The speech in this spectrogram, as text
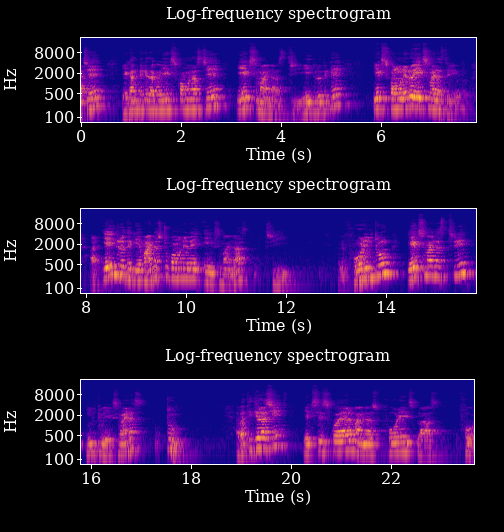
আছে। এখান থেকে দেখো এক্স কমন আসছে এক্স মাইনাস থ্রি এই দুটো থেকে এক্স কমন এলো এক্স মাইনাস থ্রি হলো আর এই দুটো থেকে মাইনাস টু কমন এলে এক্স মাইনাস থ্রি তাহলে four into X minus three into X minus two আবার তৃতীয় রাশি? X square minus four X plus four.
